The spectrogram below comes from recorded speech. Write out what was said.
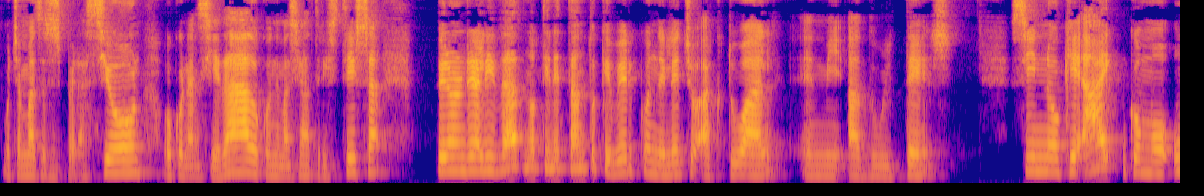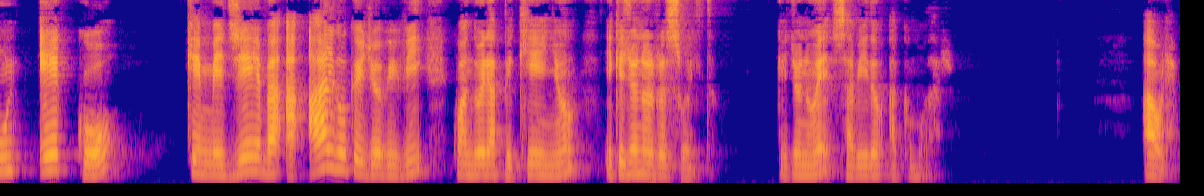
mucha más desesperación o con ansiedad o con demasiada tristeza, pero en realidad no tiene tanto que ver con el hecho actual en mi adultez, sino que hay como un eco que me lleva a algo que yo viví cuando era pequeño y que yo no he resuelto, que yo no he sabido acomodar. Ahora,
